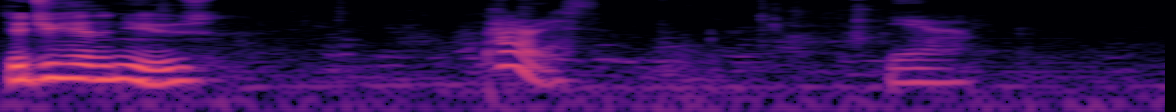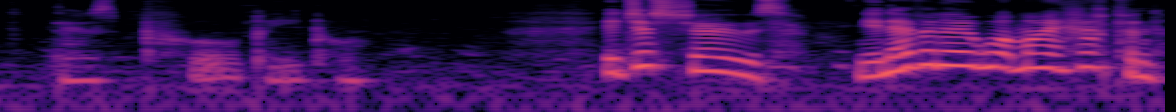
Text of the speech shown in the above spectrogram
Did you hear the news? Paris? Yeah. Those poor people. It just shows you never know what might happen.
